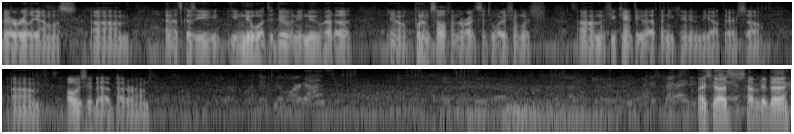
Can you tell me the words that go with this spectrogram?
They were really endless, um, and that's because he he knew what to do and he knew how to, you know, put himself in the right situation. Which, um, if you can't do that, then you can't even be out there. So. Um, always good to have Pat around. Do two more guys? All right. Thanks, guys. Have a good day.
